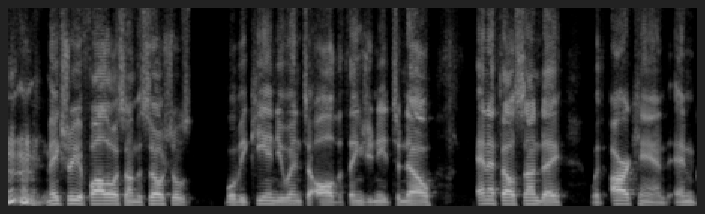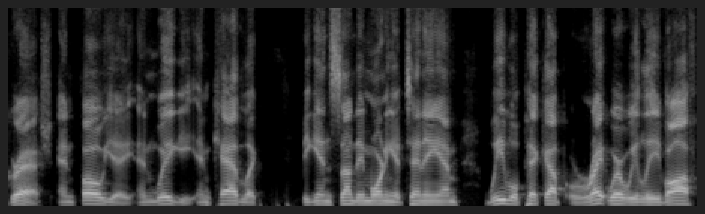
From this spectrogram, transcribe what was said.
Make sure you follow us on the socials. We'll be keying you into all the things you need to know. NFL Sunday with Arcand and Gresh and Foyer and Wiggy and Kadlick begins Sunday morning at 10 a.m. We will pick up right where we leave off.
